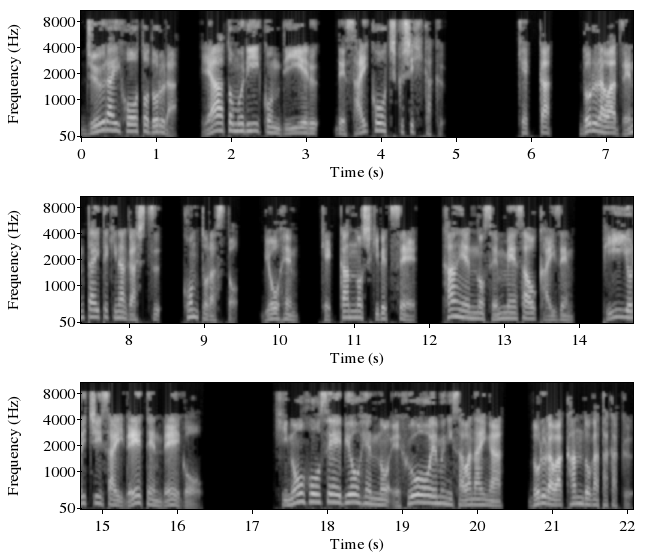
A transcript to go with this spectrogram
従来法とドルラ、エアートムリーコン DL で再構築し比較。結果、ドルラは全体的な画質、コントラスト、病変、血管の識別性、肝炎の鮮明さを改善。P より小さい0.05。非脳包性病変の FOM に差はないが、ドルラは感度が高く、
